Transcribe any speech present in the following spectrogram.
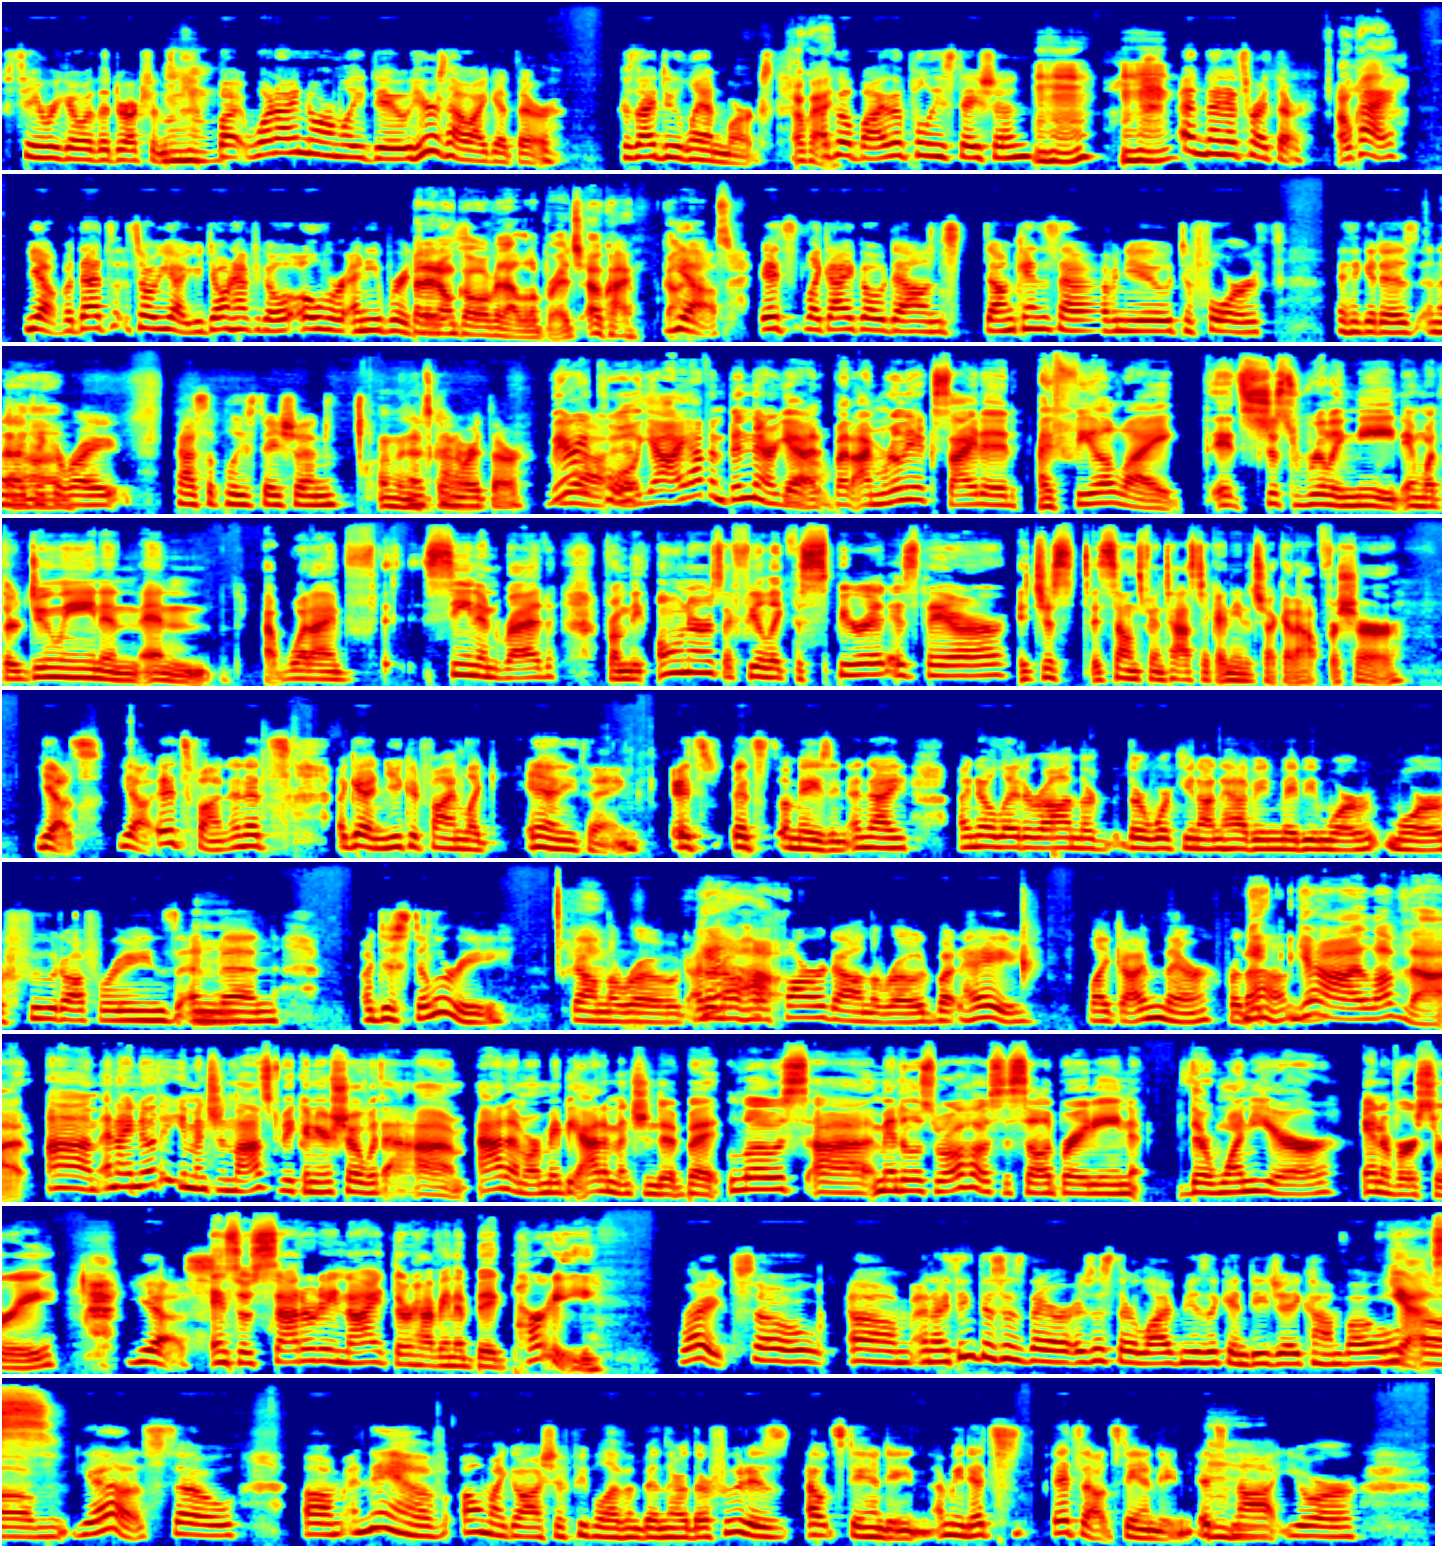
See, here we go with the directions. Mhm. But what I normally do, here's how I get there, because I do landmarks. Okay. I go by the police station, Mm-hmm. Mm-hmm. and then it's right there. Okay. Yeah, but that's so yeah, you don't have to go over any bridges. But I don't go over that little bridge. Okay. Got yeah, it. it's like I go down down Kansas Avenue to Fourth, I think it is, and then I take Uh-huh. a right past the police station, And and it's kind of right there. Very Yeah, cool. Yeah, I haven't been there yet, Yeah. but I'm really excited. I feel like it's just really neat in what they're doing and and what I've seen and read from the owners. I feel like the spirit is there. It just it sounds fantastic. I need to check it out for sure. Yes, yeah, it's fun, and it's again, you could find like anything. It's it's amazing, and I I know later on they're they're working on having maybe more more food offerings, and Mhm. then a distillery down the road. I don't know how far down the road, but hey, like I'm there for that. Yeah, I love that. Um, and I know that you mentioned last week on your show with um, Adam, or maybe Adam mentioned it, but Los uh, Mandalos Rojos is celebrating their one year anniversary. Yes. And so Saturday night, they're having a big party. Right. So, um, and I think this is their is this their live music and DJ combo? Yes. Um, yeah. So, um, and they have oh my gosh, if people haven't been there, their food is outstanding. I mean, it's it's outstanding. It's Mhm. not your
